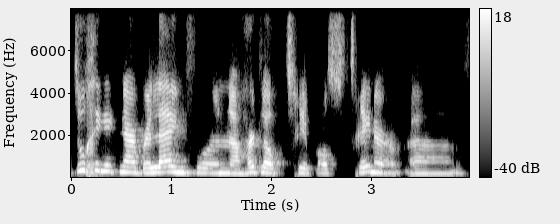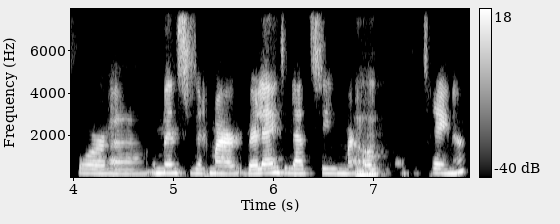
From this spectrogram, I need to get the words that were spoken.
toen ging ik naar Berlijn voor een uh, hardlooptrip als trainer. eh, voor, eh, om mensen zeg maar Berlijn te laten zien, maar Mhm. ook te trainen.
